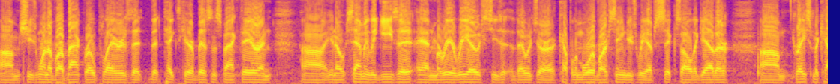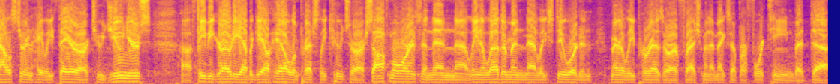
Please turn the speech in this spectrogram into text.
Um, she's one of our back row players that, that takes care of business back there. And uh, you know, Sammy Leguiza and Maria Rios. She's, those are a couple of more of our seniors. We have six altogether. Um, Grace McAllister and Haley Thayer are two juniors. Uh, Phoebe Grody, Abigail Hill, and Presley Coots are our sophomores. And then uh, Lena Leatherman, Natalie Stewart, and Marilee Perez are our freshmen. That makes up our 14. But uh,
